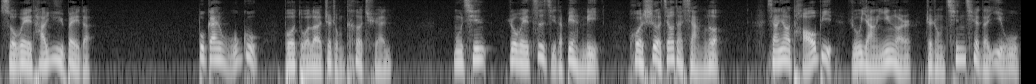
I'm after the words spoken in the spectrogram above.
所为他预备的，不该无故。剥夺了这种特权，母亲若为自己的便利或社交的享乐，想要逃避如养婴儿这种亲切的义务，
